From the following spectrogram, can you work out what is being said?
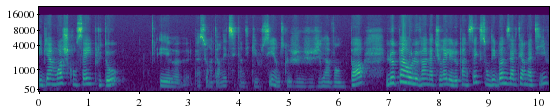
eh bien moi je conseille plutôt et euh, bah, sur Internet, c'est indiqué aussi, hein, parce que je ne l'invente pas. Le pain au levain naturel et le pain de sec sont des bonnes alternatives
